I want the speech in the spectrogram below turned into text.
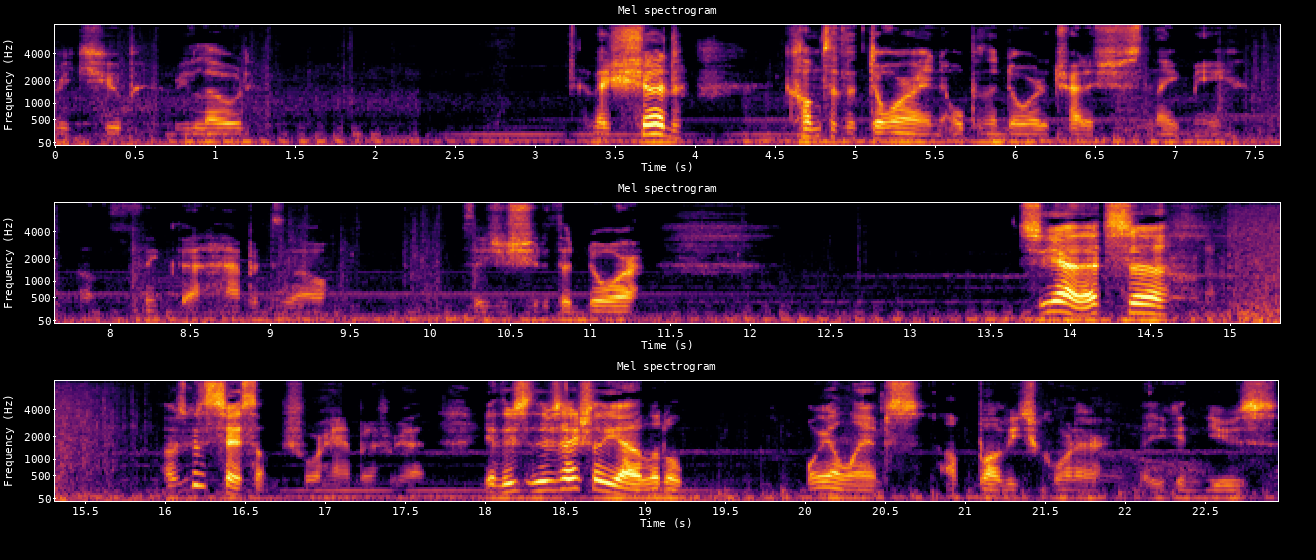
recoup, reload. They should come to the door and open the door to try to snipe me. I don't think that happens though. They just shoot at the door. So yeah, that's uh. I was gonna say something beforehand, but I forgot. Yeah, there's there's actually uh, little oil lamps above each corner that you can use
